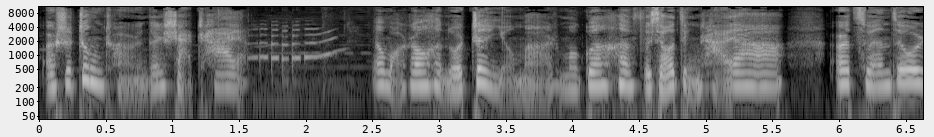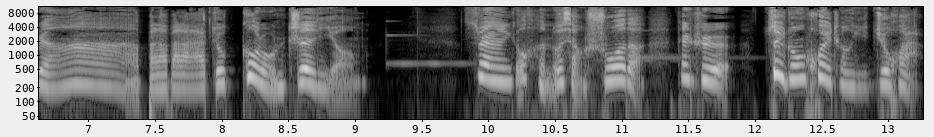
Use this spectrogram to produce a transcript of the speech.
而是正常人跟傻叉呀，那网上有很多阵营嘛，什么关汉服小警察呀，二次元自由人啊，巴拉巴拉，就各种阵营。虽然有很多想说的，但是最终汇成一句话：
